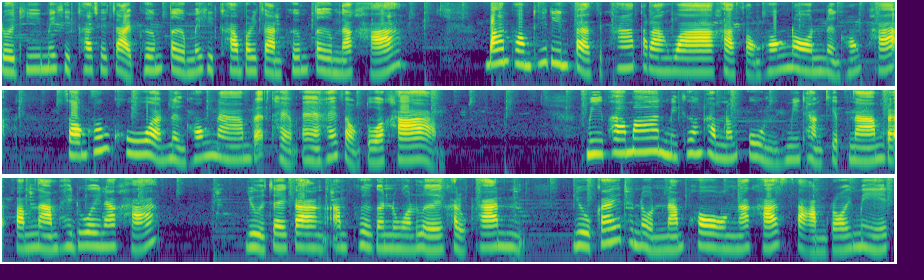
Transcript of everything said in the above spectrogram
โดยที่ไม่คิดค่าใช้จ่ายเพิ่มเติม ไม่คิดค่าบริการเพิ่มเติมนะคะ บ้านพร้อมที่ดิน 85 ตารางวาค่ะ 2 ห้องนอน 1 ห้องพระ 2 ห้องครัว 1 ห้องน้ำและแถมแอร์ให้ 2 ตัวค่ะมีผ้าม่าน มีเครื่องทำน้ำอุ่น มีถังเก็บน้ำและปั๊มน้ำให้ด้วยนะคะ อยู่ใจกลางอำเภอกระนวนเลยค่ะทุกท่าน อยู่ใกล้ถนนน้ำพองนะคะ 300 เมตร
